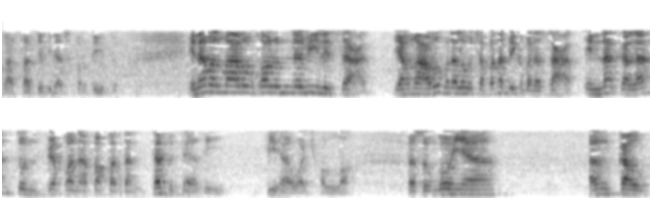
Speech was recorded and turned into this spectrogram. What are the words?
Lafaznya tidak seperti itu. Innamal ma'ruf qaulun Nabi li Sa'ad. Yang ma'ruf adalah ucapan Nabi kepada Sa'ad. Innaka lan tunfiqa nafaqatan tabtaghi fiha wajh Allah. Sesungguhnya engkau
